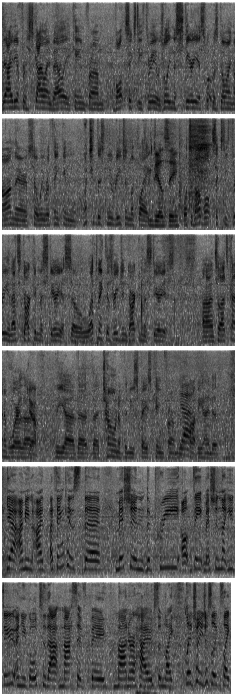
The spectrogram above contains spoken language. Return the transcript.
the idea for Skyline Valley came from Vault 63. It was really mysterious what was going on there. So we were thinking, what should this new region look like? DLC. What's about Vault 63? And that's dark and mysterious. So let's make this region dark and mysterious. Uh, and so that's kind of where the Yeah. The, uh, the the tone of the new space came from and Yeah. the thought behind it. Yeah, I mean, I, I think it's the mission, the pre-update mission that you do, and you go to that massive, big manor house, and like literally just looks like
